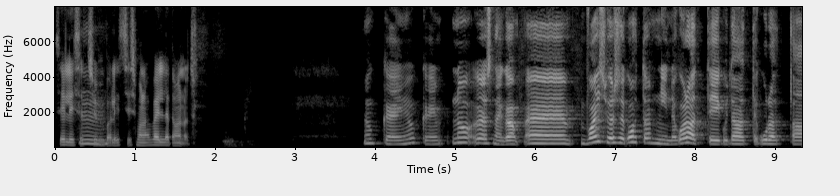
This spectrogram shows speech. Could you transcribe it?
sellised mm. sümbolid siis ma olen välja toonud. okei, okei, no ühesõnaga äh, Vice versa kohta, nii nagu alati, kui tahate kuulata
